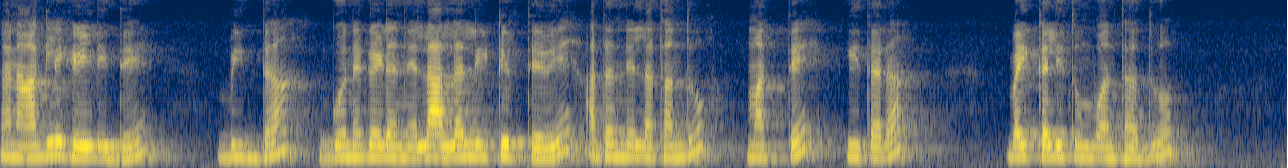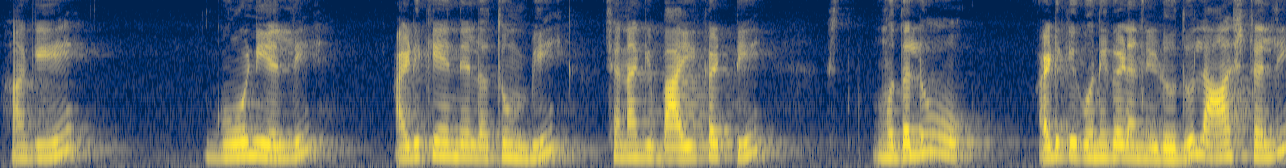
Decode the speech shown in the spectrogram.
ನಾನು ಆಗಲೇ ಹೇಳಿದ್ದೆ, ಬಿದ್ದ ಗೊನೆಗಳನ್ನೆಲ್ಲ ಅಲ್ಲಲ್ಲಿ ಇಟ್ಟಿರ್ತೇವೆ, ಅದನ್ನೆಲ್ಲ ತಂದು ಮತ್ತೆ ಈ ಥರ ಬೈಕಲ್ಲಿ ತುಂಬುವಂಥದ್ದು ಹಾಗೆಯೇ ಗೋಣಿಯಲ್ಲಿ ಅಡಿಕೆಯನ್ನೆಲ್ಲ ತುಂಬಿ ಚೆನ್ನಾಗಿ ಬಾಯಿ ಕಟ್ಟಿ ಮೊದಲು ಅಡಿಕೆ ಗೊನೆಗಳನ್ನು ಇಡೋದು ಲಾಸ್ಟಲ್ಲಿ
